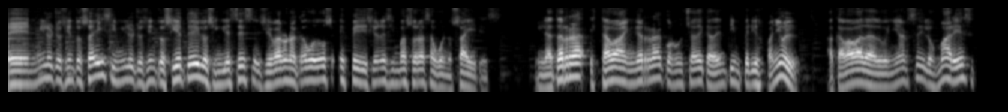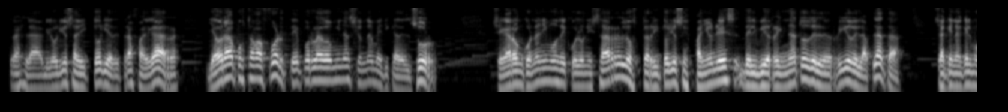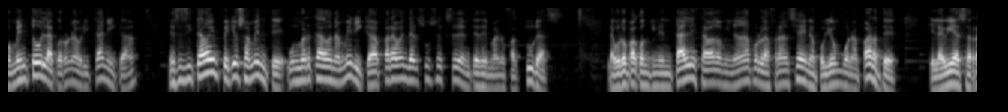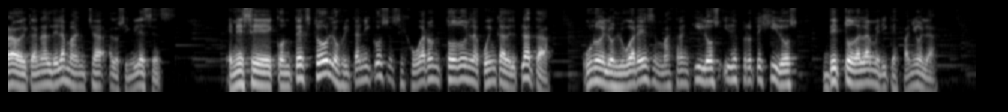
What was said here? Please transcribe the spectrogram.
En 1806 y 1807 los ingleses llevaron a cabo dos expediciones invasoras a Buenos Aires. Inglaterra estaba en guerra con un ya decadente imperio español. Acababa de adueñarse de los mares tras la gloriosa victoria de Trafalgar y ahora apostaba fuerte por la dominación de América del Sur. Llegaron con ánimos de colonizar los territorios españoles del virreinato del Río de la Plata, ya que en aquel momento la corona británica necesitaba imperiosamente un mercado en América para vender sus excedentes de manufacturas. La Europa continental estaba dominada por la Francia de Napoleón Bonaparte, que le había cerrado el Canal de la Mancha a los ingleses. En ese contexto, los británicos se jugaron todo en la cuenca del Plata, uno de los lugares más tranquilos y desprotegidos de toda la América española.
